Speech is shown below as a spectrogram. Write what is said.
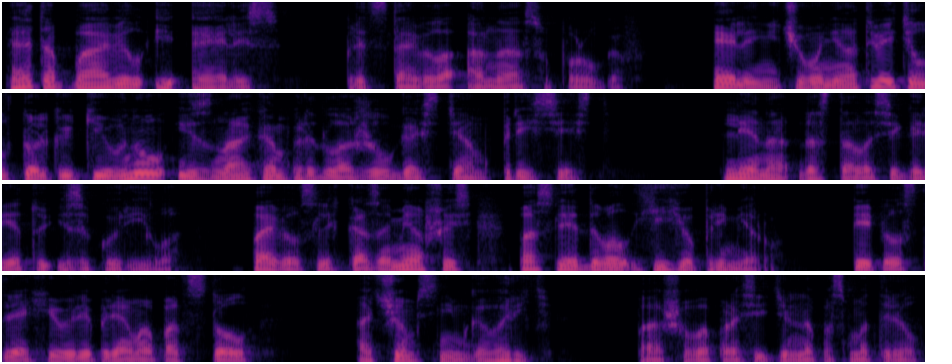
«Это Павел и Элис», – представила она супругов. Эли ничего не ответил, только кивнул и знаком предложил гостям присесть. Лена достала сигарету и закурила. Павел, слегка замявшись, последовал ее примеру. Пепел стряхивали прямо под стол. О чем с ним говорить? Паша вопросительно посмотрел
